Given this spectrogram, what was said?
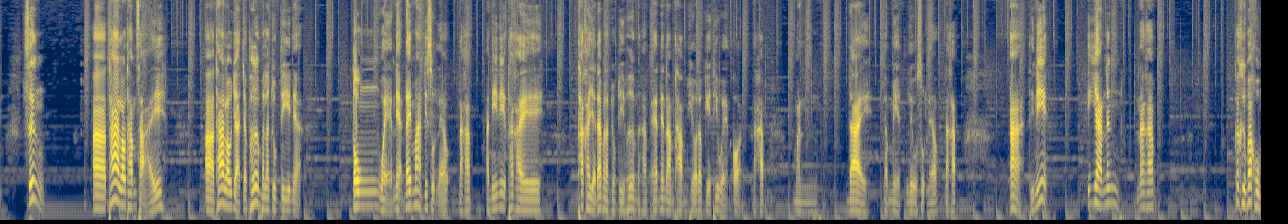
180 ซึ่งถ้าเราทำสายาถ้าเราอยากจะเพิ่มพลังโจมตีเนี่ย ตรงแหวนเนี่ย ได้มากที่สุดแล้วนะครับ อันนี้นี่ถ้าใครถ้าใครอยากได้พลังโจมตีเพิ่มนะครับ แอดแนะนำทำเคียวดับเกตที่แหวนก่อนนะครับ มันได้ ดาเมจเร็วสุดแล้วนะครับ อ่าทีนี้อีกอย่างหนึ่งนะครับ ก็คือผ้าคลุม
